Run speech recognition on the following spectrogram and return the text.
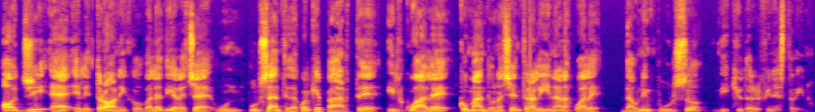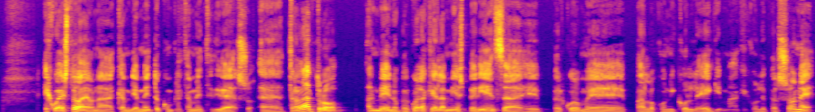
oggi è elettronico, vale a dire c'è un pulsante da qualche parte il quale comanda una centralina la quale dà un impulso di chiudere il finestrino. E questo è un cambiamento completamente diverso. Eh, tra l'altro, almeno per quella che è la mia esperienza e per come parlo con i colleghi, ma anche con le persone,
